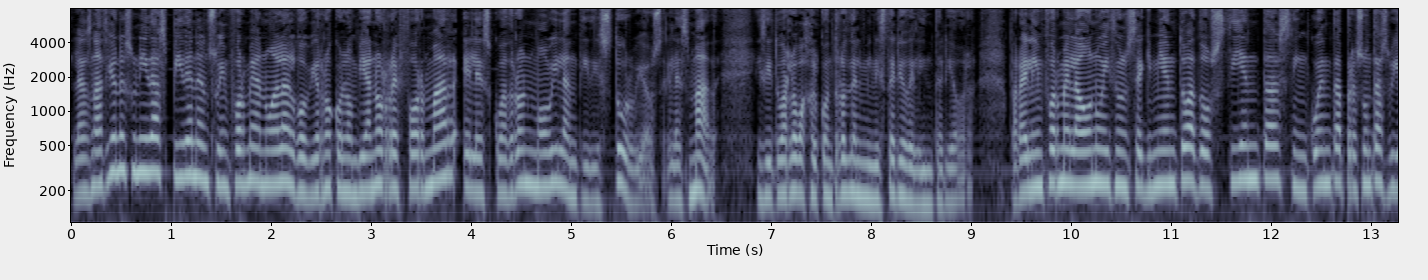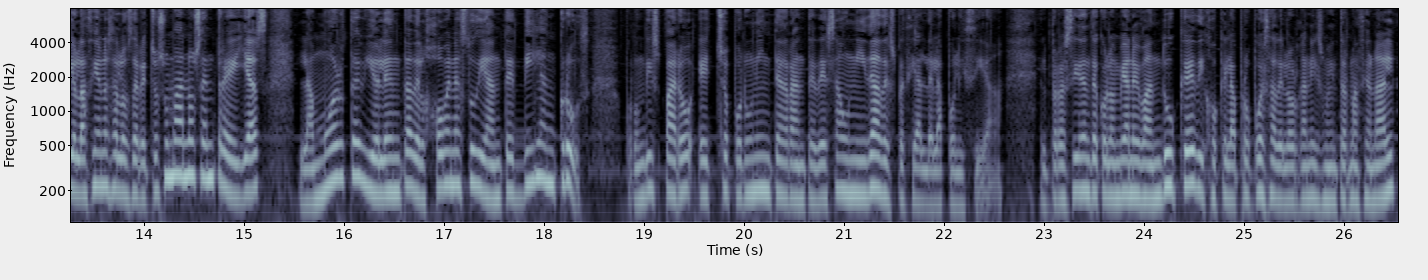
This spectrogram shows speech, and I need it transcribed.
Las Naciones Unidas piden en su informe anual al gobierno colombiano reformar el Escuadrón Móvil Antidisturbios, el ESMAD, y situarlo bajo el control del Ministerio del Interior. Para el informe, la ONU hizo un seguimiento a 250 presuntas violaciones a los derechos humanos, entre ellas la muerte violenta del joven estudiante Dylan Cruz por un disparo hecho por un integrante de esa unidad especial de la policía. El presidente colombiano Iván Duque dijo que la propuesta del organismo internacional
